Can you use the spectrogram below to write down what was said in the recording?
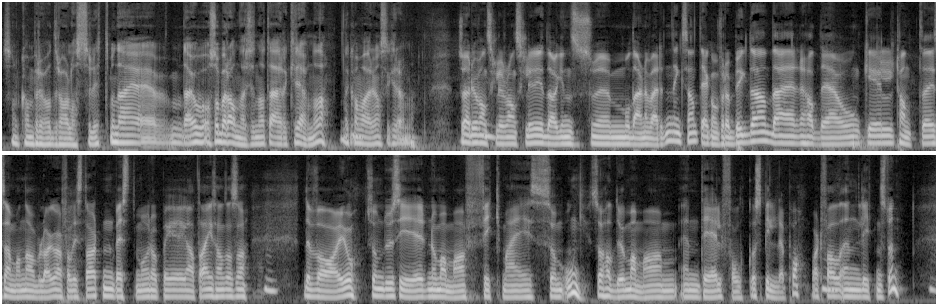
som, kan prøve å dra lasset litt. Men det er, det er jo også bare å anerkjenne at det er krevende. da. Det kan være ganske krevende. Så er det jo vanskeligere og vanskeligere i dagens eh, moderne verden. ikke sant? Jeg kom fra bygda, der hadde jeg jo onkel, tante i samme nabolag, i hvert fall i starten, bestemor oppe i gata. ikke sant? Altså, mm. Det var jo, som du sier, når mamma fikk meg som ung, så hadde jo mamma en del folk å spille på, i hvert fall en liten stund. Mm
